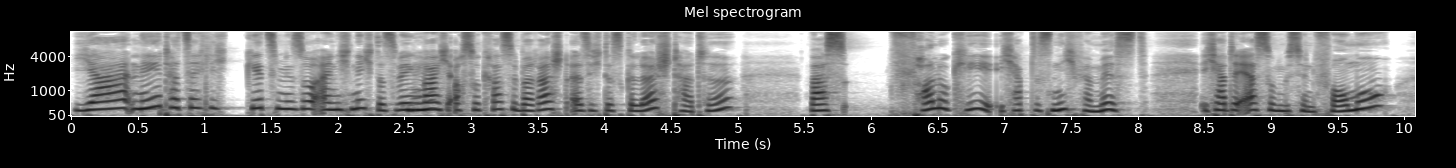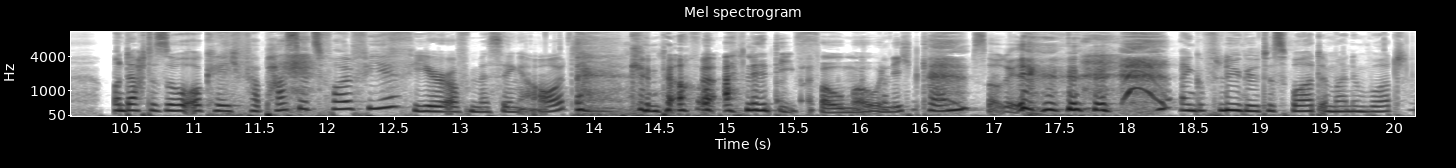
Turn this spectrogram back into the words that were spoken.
ja, nee, tatsächlich geht's mir so eigentlich nicht. Deswegen Nee? war ich auch so krass überrascht, als ich das gelöscht hatte. War es voll okay. Ich habe das nicht vermisst. Ich hatte erst so ein bisschen FOMO und dachte so, okay, ich verpasse jetzt voll viel. Fear of Missing Out. Genau. Für alle, die FOMO nicht kennen. Sorry. Ein geflügeltes Wort in meinem Wortschatz.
